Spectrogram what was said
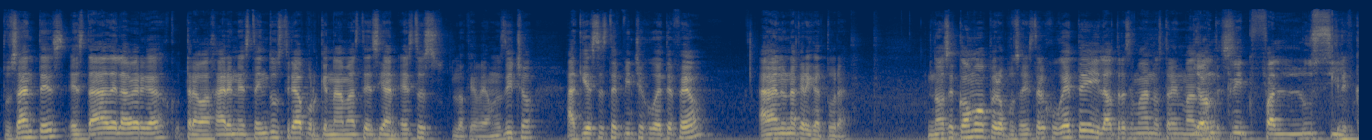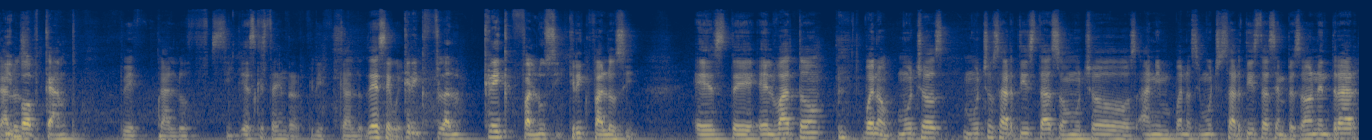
pues antes estaba de la verga trabajar en esta industria porque nada más te decían: Esto es lo que habíamos dicho. Aquí está este pinche juguete feo. Háganle una caricatura. No sé cómo, pero pues ahí está el juguete y la otra semana nos traen más John. Crick Falusi y. Bob Camp. Crick Falusi. Es que está en raro. Crick Falusi. Ese güey. Crick Falusi. Crick Falusi. Este, el vato, bueno, muchos, muchos artistas o muchos anim, bueno, sí, muchos artistas empezaron a entrar,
